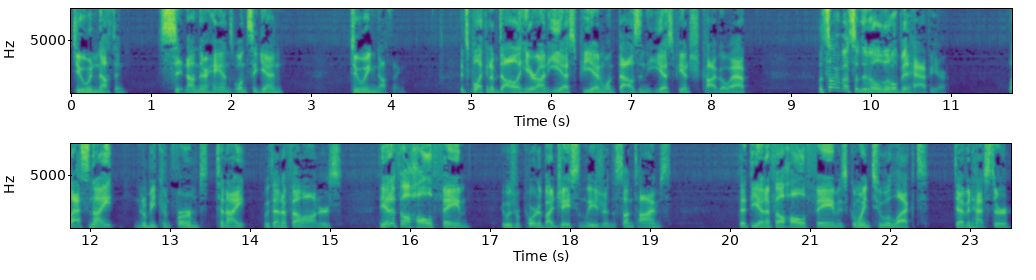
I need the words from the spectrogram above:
doing nothing, sitting on their hands once again, doing nothing. It's Bleck and Abdallah here on ESPN 1000, the ESPN Chicago app. Let's talk about something a little bit happier. Last night, It'll be confirmed tonight with NFL honors. The NFL Hall of Fame, it was reported by Jason Lieser in the Sun Times that the NFL Hall of Fame is going to elect Devin Hester,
